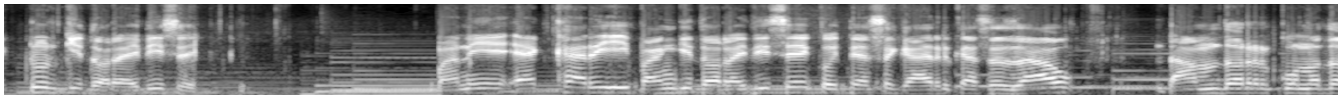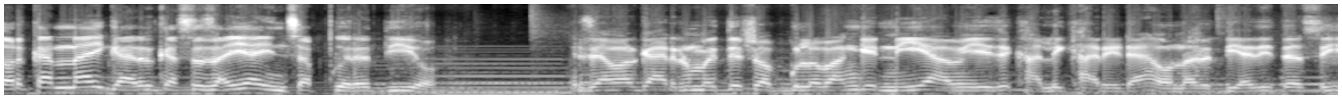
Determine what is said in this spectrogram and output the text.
একটুর কি ধরাই দিছে। মানে এক খারি বাঙ্গি ধরাই দিছে কইতেছে গাড়ির কাছে যাও দাম দরের কোনো দরকার নাই গাড়ির কাছে যাইয়া ইনসাফ করে দিও। এই যে আমার গাড়ির মধ্যে সবগুলো বাঙ্গি নিয়ে আমি এই যে খালি খাড়িটা ওনারে দিয়া দিতেছি।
